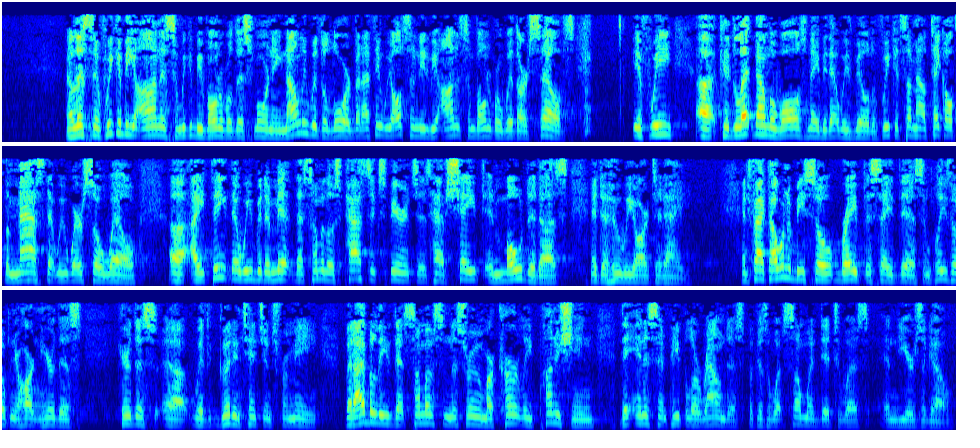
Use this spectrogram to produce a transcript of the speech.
Now listen, if we can be honest and we can be vulnerable this morning, not only with the Lord, but I think we also need to be honest and vulnerable with ourselves if we uh, could let down the walls maybe that we've built, if we could somehow take off the mask that we wear so well, uh, I think that we would admit that some of those past experiences have shaped and molded us into who we are today. In fact, I want to be so brave to say this, and please open your heart and hear this, hear this uh, with good intentions from me. But I believe that some of us in this room are currently punishing the innocent people around us because of what someone did to us in years ago.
